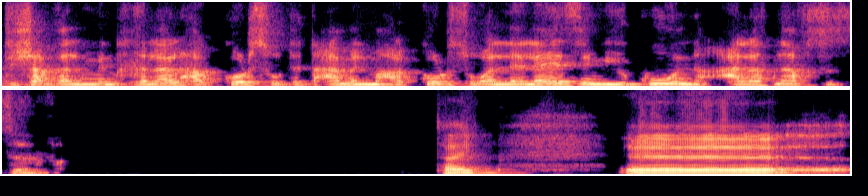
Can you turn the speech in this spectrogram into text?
تشغل من خلالها ال course وتتعامل مع ال course ولا لازم يكون على نفس ال server؟ طيب. آه،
